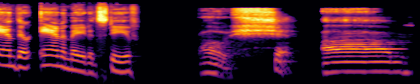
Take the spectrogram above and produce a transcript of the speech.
And they're animated, Steve. Oh shit. Um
